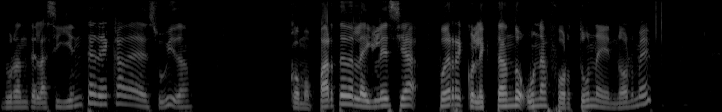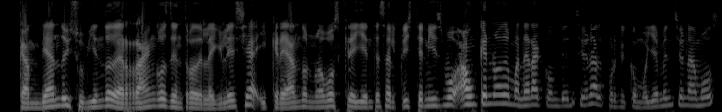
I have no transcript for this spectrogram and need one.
Durante la siguiente década de su vida, como parte de la iglesia, fue recolectando una fortuna enorme, cambiando y subiendo de rangos dentro de la iglesia y creando nuevos creyentes al cristianismo, aunque no de manera convencional, porque como ya mencionamos,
